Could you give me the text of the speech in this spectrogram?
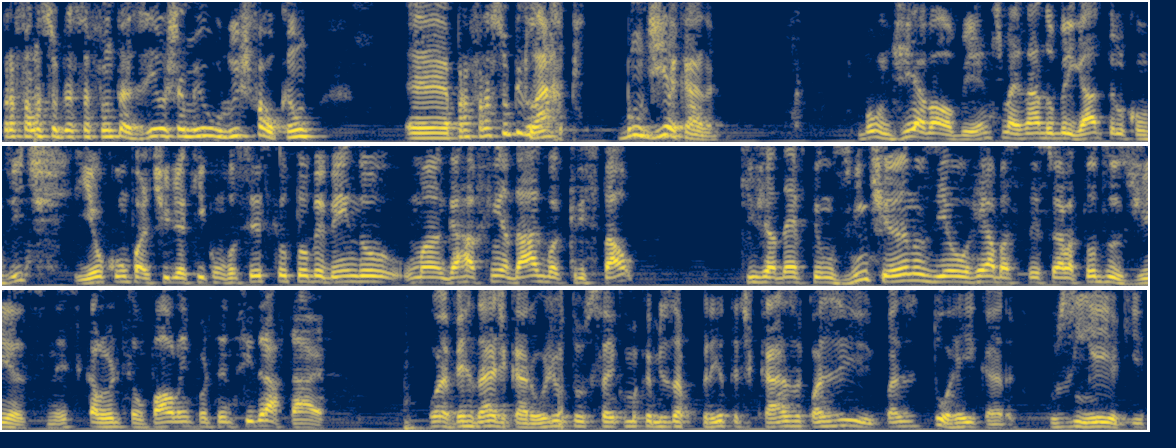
para falar sobre essa fantasia, eu chamei o Luiz Falcão é, para falar sobre LARP. Bom dia, cara. Bom dia, Balbi. Antes de mais nada, obrigado pelo convite. E eu compartilho aqui com vocês que eu estou bebendo uma garrafinha d'água cristal, que já deve ter uns 20 anos, e eu reabasteço ela todos os dias. Nesse calor de São Paulo é importante se hidratar. Pô, é verdade, cara. Hoje eu tô saindo com uma camisa preta de casa, quase, quase torrei, cara. Cozinhei aqui.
